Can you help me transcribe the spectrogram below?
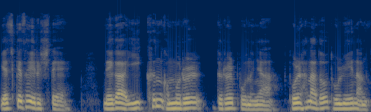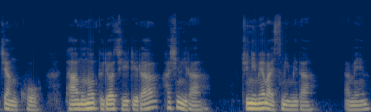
예수께서 이르시되 내가 이 큰 건물들을 보느냐? 돌 하나도 돌 위에 남지 않고 다 무너뜨려지리라 하시니라 주님의 말씀입니다. 아멘.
